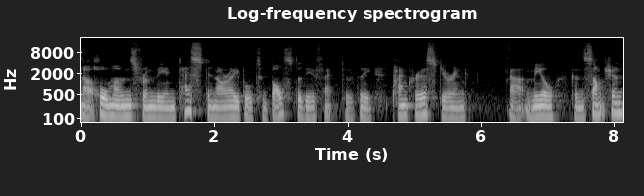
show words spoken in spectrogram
uh, hormones from the intestine are able to bolster the effect of the pancreas during uh, meal consumption.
